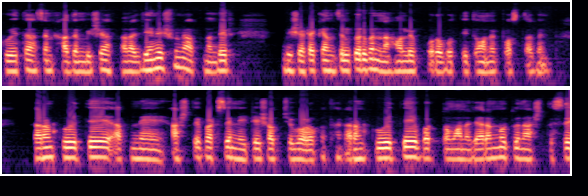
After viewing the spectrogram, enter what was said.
কুয়েতে আছেন, খাদেম বিষয়ে আপনারা জেনে শুনে আপনাদের বিষয়টা ক্যান্সেল করবেন, না হলে পরবর্তীতে অনেক পস্তাবেন। কারণ কুয়েতে আপনি আসতে পারছেন, এটাই সবচেয়ে বড় কথা। কারণ কুয়েতে বর্তমানে যারা নতুন আসতেছে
